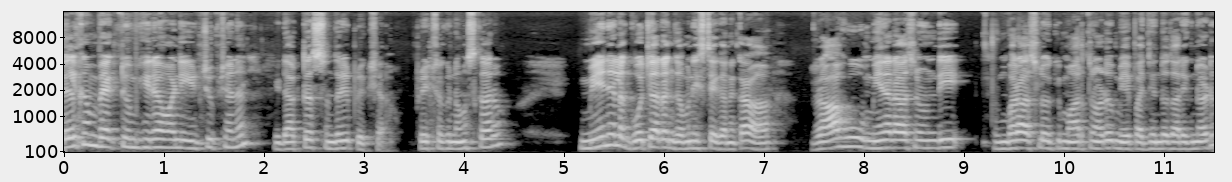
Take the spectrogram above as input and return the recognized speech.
Welcome back to Heeravani YouTube channel. ఈ డాక్టర్ సుందరి ప్రేక్ష. ప్రేక్షకు నమస్కారం. మే నెల గోచారం గమనిస్తే కనుక రాహు మీనరాశి నుండి కుంభరాశిలోకి మారుతున్నాడు. మే పద్దెనిమిదో తారీఖు నాడు.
